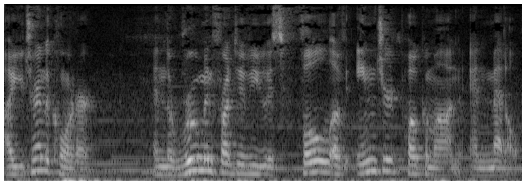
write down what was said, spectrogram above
Uh, you turn the corner, and the room in front of you is full of injured Pokemon and metal.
